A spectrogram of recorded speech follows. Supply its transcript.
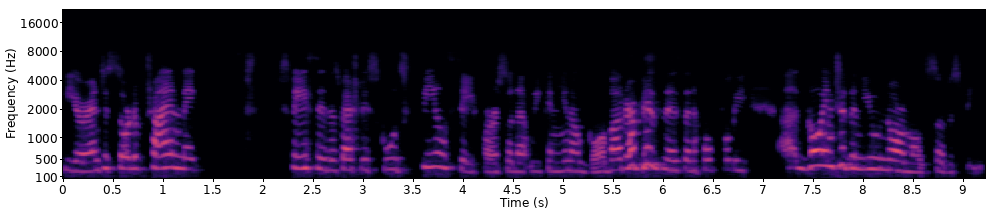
fear and to sort of try and make spaces, especially schools, feel safer so that we can, you know, go about our business and hopefully uh, go into the new normal, so to speak.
